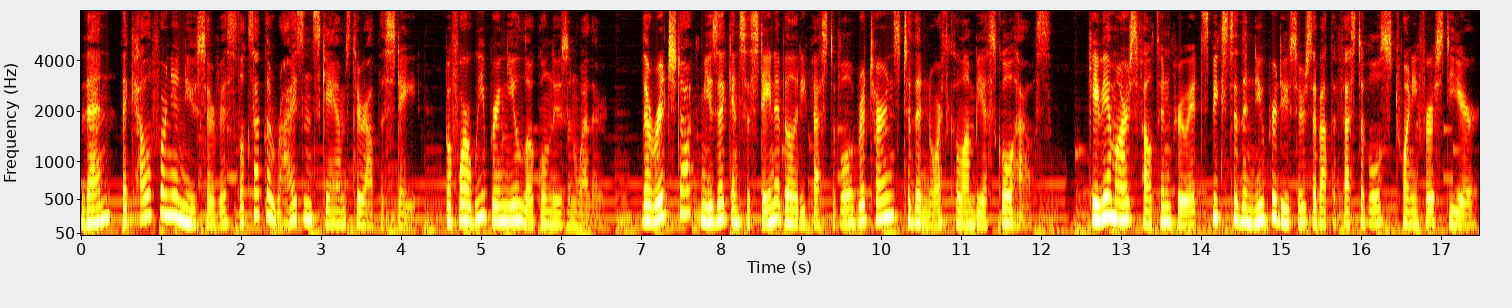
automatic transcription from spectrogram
Then, the California News Service looks at the rise in scams throughout the state before we bring you local news and weather. The Ridgestock Music and Sustainability Festival returns to the North Columbia Schoolhouse. KVMR's Felton Pruitt speaks to the new producers about the festival's 21st year.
